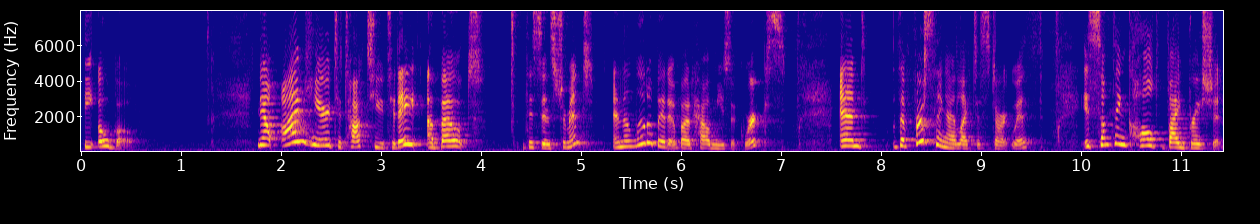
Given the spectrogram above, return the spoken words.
the oboe. Now, I'm here to talk to you today about this instrument and a little bit about how music works. And the first thing I'd like to start with is something called vibration.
